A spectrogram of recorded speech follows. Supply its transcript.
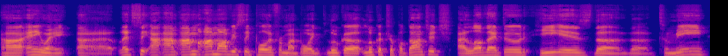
Uh, anyway, uh, let's see. I, I'm I'm I'm obviously pulling for my boy Luka Luka Triple Doncic. I love that dude. He is the the to me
